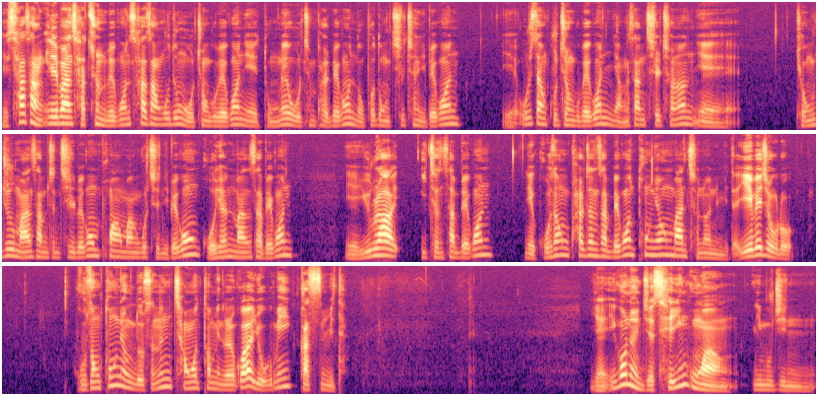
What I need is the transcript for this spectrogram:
예, 사상 일반 4,500원, 사상 우등 5,900원, 예, 동래 5,800원, 농포동 7,200원, 예, 울산 9,900원, 양산 7,000원, 예, 경주 13,700원, 포항 19,200원, 고현 1,400원, 예, 율하 2,300원, 예, 고성 8,300원, 통영 11,000원입니다. 예외적으로 고성 통영 노선은 창원 터미널과 요금이 같습니다. 예, 이거는 이제 세인공항 리무진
